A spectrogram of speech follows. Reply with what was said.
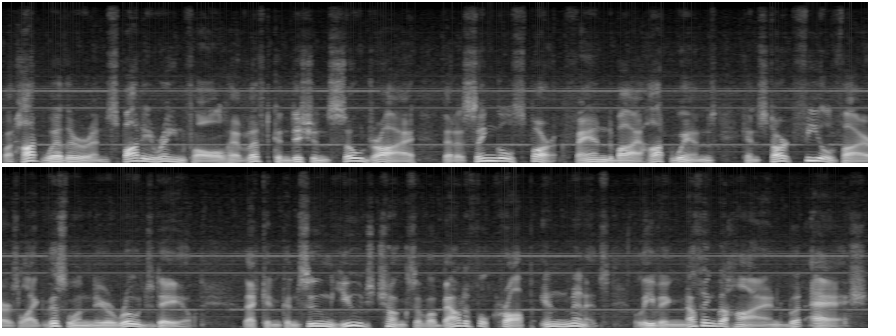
But hot weather and spotty rainfall have left conditions so dry that a single spark fanned by hot winds can start field fires like this one near Rhodesdale that can consume huge chunks of a bountiful crop in minutes, leaving nothing behind but ash.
